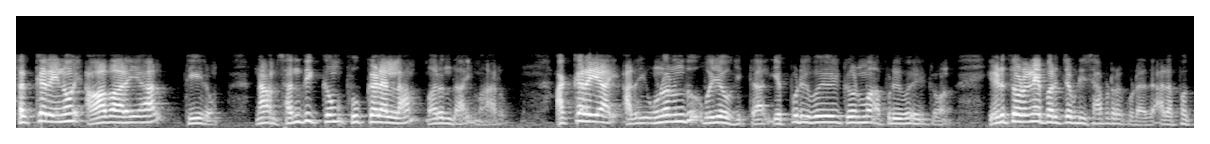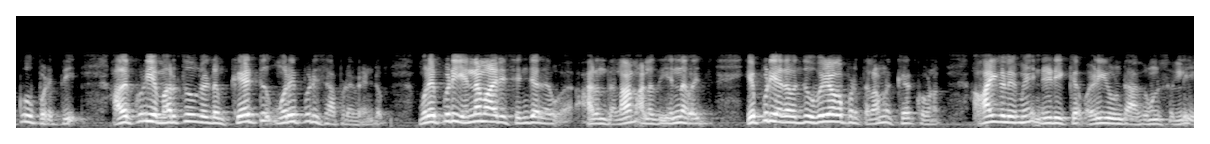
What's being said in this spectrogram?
சர்க்கரை நோய் ஆவாரையால் தீரும். நாம் சந்திக்கும் பூக்களெல்லாம் மருந்தாய் மாறும். அக்கறையாய் அதை உணர்ந்து உபயோகித்தால் எப்படி உபயோகிக்கணுமோ அப்படி உபயோகிக்கணும். எடுத்த உடனே பறித்து அப்படி சாப்பிடக்கூடாது. அதை பக்குவப்படுத்தி அதற்குரிய மருத்துவர்களிடம் கேட்டு முறைப்படி சாப்பிட வேண்டும். முறைப்படி என்ன மாதிரி செஞ்சு அதை அருந்தலாம் அல்லது என்ன வை எப்படி அதை வந்து உபயோகப்படுத்தலாம்னு கேட்கணும். ஆய்களுமே நீடிக்க வழி உண்டாகும்னு சொல்லி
